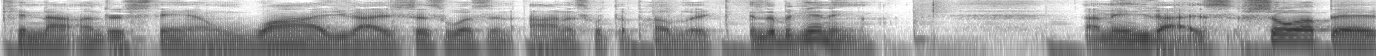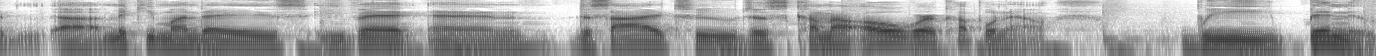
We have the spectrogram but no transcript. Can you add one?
cannot understand why you guys just wasn't honest with the public in the beginning. I mean, you guys show up at uh, Mickey Monday's event and decide to just come out. Oh, we're a couple now. we been knew.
